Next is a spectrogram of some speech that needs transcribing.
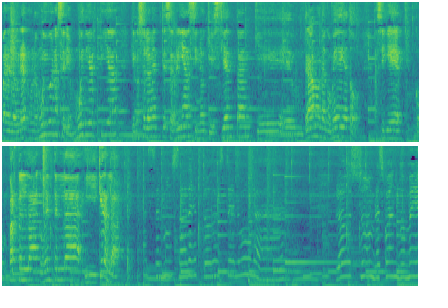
para lograr una muy buena serie, muy divertida, que no solamente se rían, sino que sientan que es un drama, una comedia, todo. Así que compártanla, coméntenla y ven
